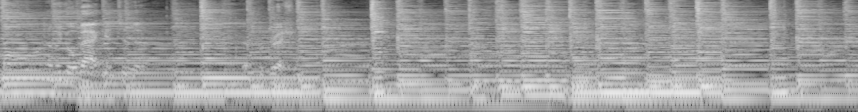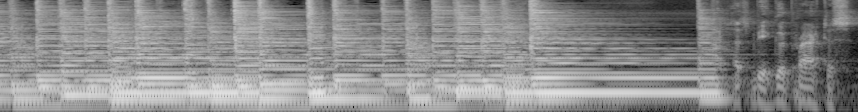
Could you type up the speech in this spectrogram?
more. Let me go back into the practice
